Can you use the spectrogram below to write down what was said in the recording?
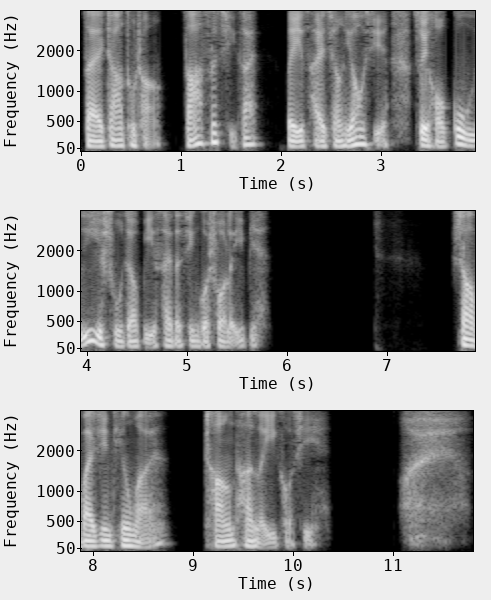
在渣土场砸死乞丐。被蔡强要挟，最后故意输掉比赛的经过说了一遍。邵百金听完，长叹了一口气：“哎呀，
